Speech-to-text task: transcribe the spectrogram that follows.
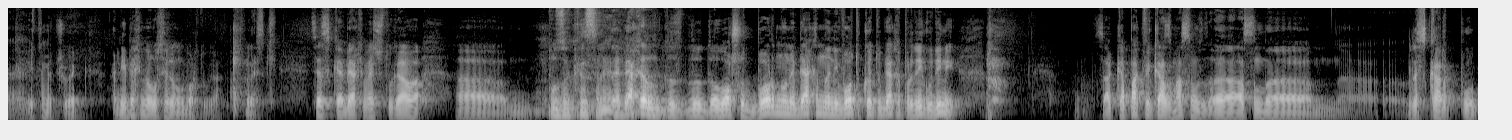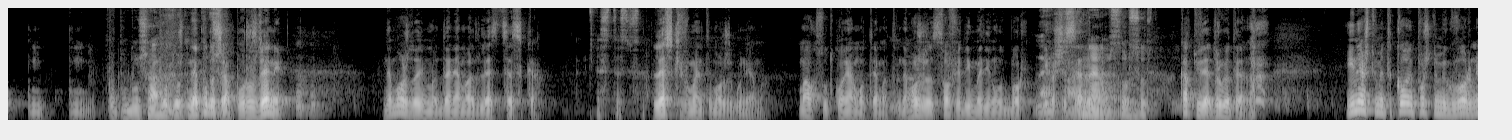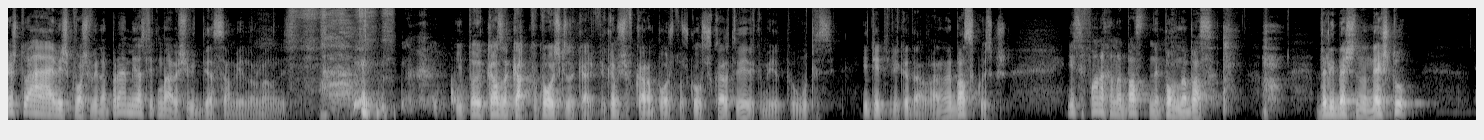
Е, Викаме човек. А ние бяхме много силен отбор тогава, Лески. ЦСКА бяха вече тогава Позакъсали. не бяха да, да, да лош отбор, но не бяха на нивото, което бяха преди години. Сега пак ви казвам, аз съм, аз съм а, лескар по, по, По душа. по, не по душа, по рождение. Не може да, има, да няма Лес ЦСКА. Естествено. Лески в момента може да го няма. Малко се отклонявам от темата. Не може да София да има един отбор. Имаше седем. Не, абсурд. Както и да е, друга тема. И нещо ми такова и почна да ми говори нещо, а, виж какво ще ви направим. И аз викам, а, ще ви бия сам, вие нормално ли сте? и той каза, как, какво искаш да кажеш? Викам, ще вкарам повече, колко ще вкарате вие, викам, вие лут ли си? И ти ти вика, да, вараме бас, ако искаш. И се фанаха на бас, не помня баса. Дали беше на нещо,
